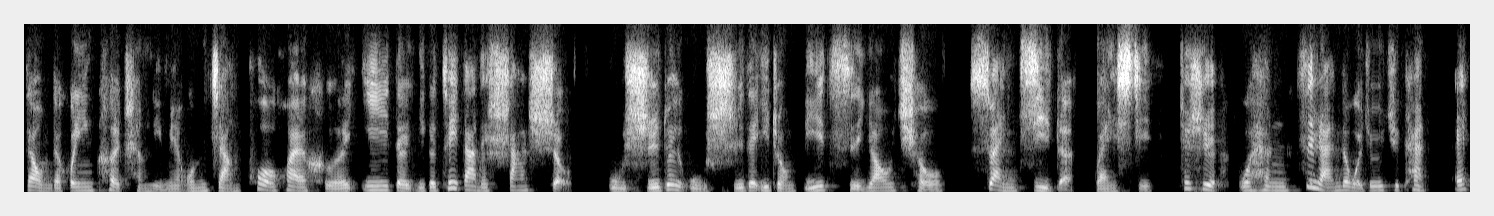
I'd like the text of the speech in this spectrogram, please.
在我们的婚姻课程里面，我们讲破坏合一的一个最大的杀手。五十对五十的一种彼此要求、算计的关系，就是我很自然的，我就会去看，哎，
